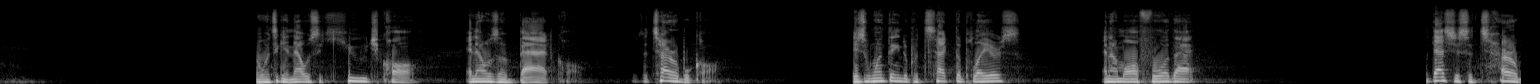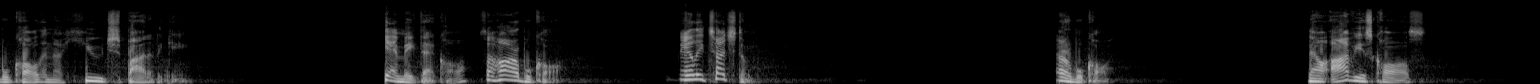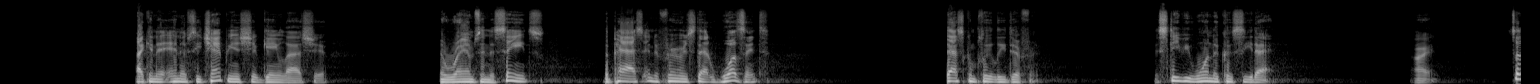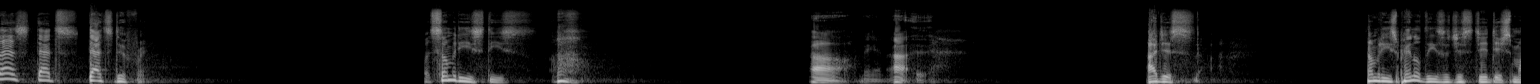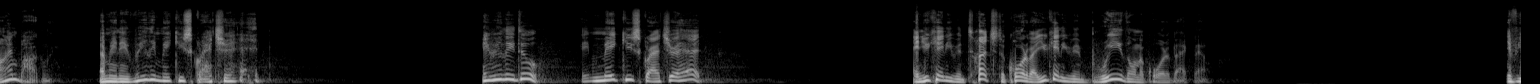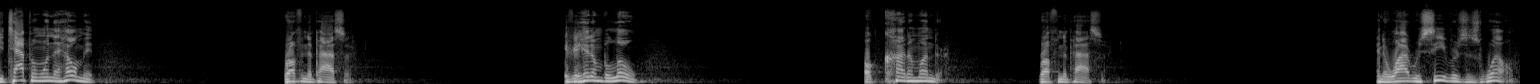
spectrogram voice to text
once again, that was a huge call, and that was a bad call. It was a terrible call. It's one thing to protect the players, and I'm all for that. But that's just a terrible call in a huge spot of the game. Can't make that call. It's a horrible call. He barely touched him. Terrible call. Now, obvious calls, like in the NFC Championship game last year, the Rams and the Saints, the pass interference that wasn't that's completely different. Stevie Wonder could see that. All right. So that's that's that's different. But some of these these oh, oh man, I I just some of these penalties are just just mind boggling. I mean, they really make you scratch your head. They really do. They make you scratch your head and you can't even touch the quarterback. You can't even breathe on the quarterback now. If you tap him on the helmet, roughing the passer. If you hit him below or cut him under, roughing the passer. And the wide receivers as well.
